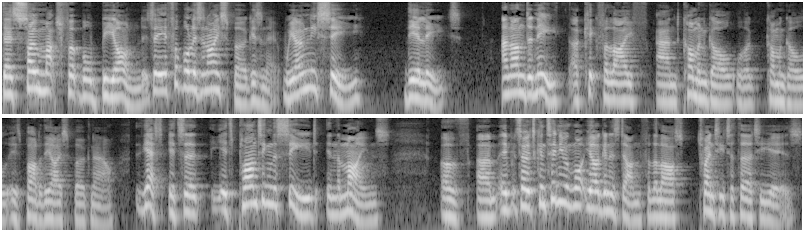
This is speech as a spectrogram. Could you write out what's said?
there's so much football beyond. It's, football is an iceberg, isn't it? We only see the elite, and underneath a kick for life and common goal. Although common goal is part of the iceberg now. Yes, it's a it's planting the seed in the minds of um, it, so it's continuing what Jurgen has done for the last twenty to thirty years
